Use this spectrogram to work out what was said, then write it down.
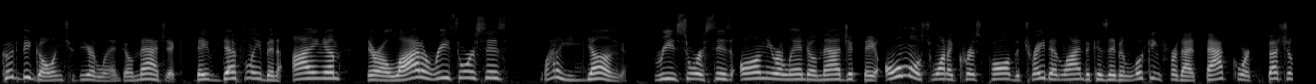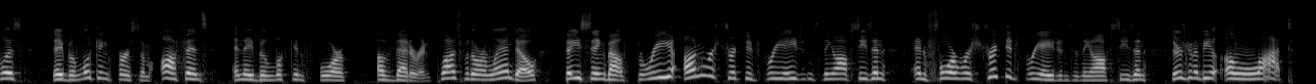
could be going to the Orlando Magic. They've definitely been eyeing him. There are a lot of resources, a lot of young resources on the Orlando Magic. They almost wanted Chris Paul the trade deadline because they've been looking for that backcourt specialist. They've been looking for some offense, and they've been looking for a veteran. Plus, with Orlando, facing about three unrestricted free agents in the offseason and four restricted free agents in the offseason. There's going to be a lot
